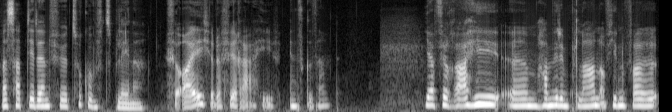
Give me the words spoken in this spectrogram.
Was habt ihr denn für Zukunftspläne? Für euch oder für Rahi insgesamt? Ja, für Rahi ähm, haben wir den Plan, auf jeden Fall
